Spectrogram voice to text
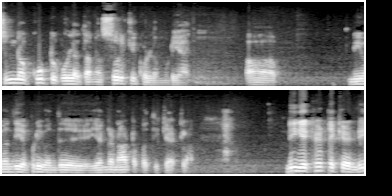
சின்ன கூட்டுக்குள்ளே தன்னை சுருக்கி கொள்ள முடியாது. நீ வந்து எப்படி வந்து எங்கள் நாட்டை பற்றி கேட்கலாம்? நீங்கள் கேட்ட கேள்வி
